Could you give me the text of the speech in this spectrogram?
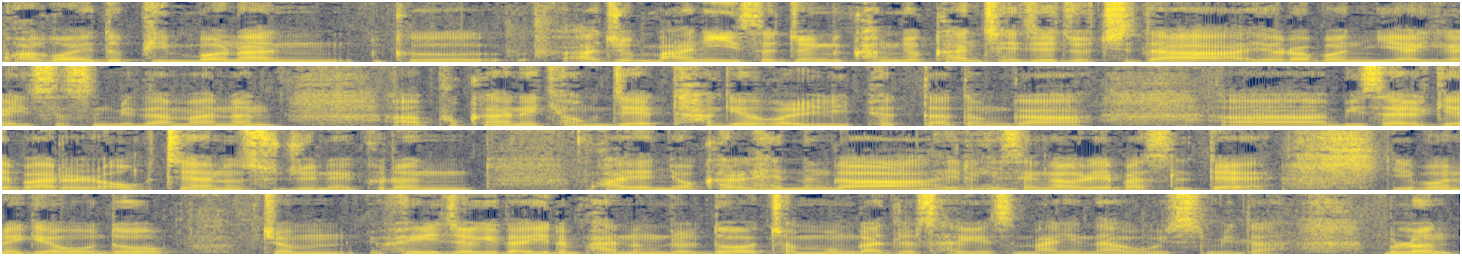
과거에도 빈번한 그 아주 많이 있었죠. 강력한 제재 조치다 여러 번 이야기가 있었습니다만은 아, 북한의 경제에 타격을 입혔다던가 아, 미사일 개발을 억제하는 수준의 그런 과연 역할을 했는가 네. 이렇게 생각을 해봤을 때 이번의 경우도 좀 회의적이다 이런 반응들도 전문가들 사이에서 많이 나오고 있습니다. 물론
